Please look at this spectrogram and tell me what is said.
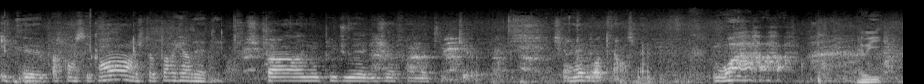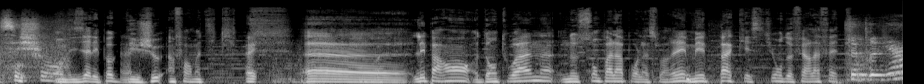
et que par conséquent je dois pas regarder la télé. Je sais pas non plus de jouer à des jeux informatiques, euh, j'ai rien le droit de faire en semaine. waouh, oui, c'est chaud. on disait à l'époque des jeux informatiques. Ouais. Euh, les parents d'Antoine ne sont pas là pour la soirée, mais pas question de faire la fête. Je te préviens,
